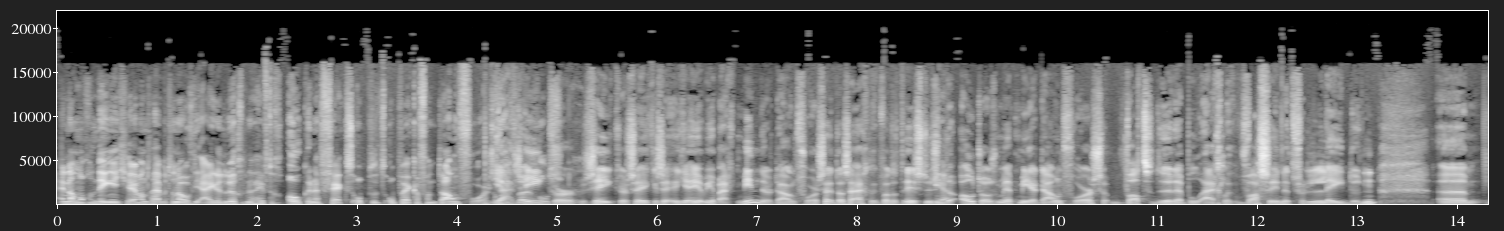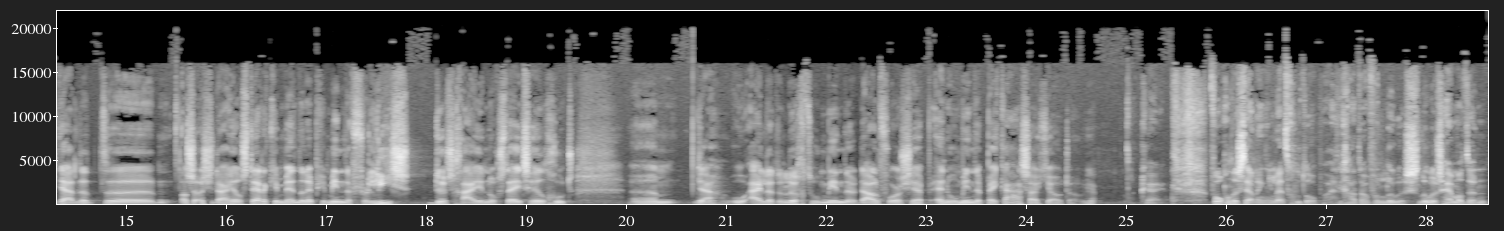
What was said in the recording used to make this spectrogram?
en dan nog een dingetje, want we hebben het dan over die ijle lucht. Maar dat heeft toch ook een effect op het opwekken van downforce? Ja, zeker, zeker, zeker. zeker. Je, je hebt eigenlijk minder downforce. Hè? Dat is eigenlijk wat het is. Dus Ja. de auto's met meer downforce, wat de Red Bull eigenlijk was in het verleden. ehm, ja, dat, eh, als, als je daar heel sterk in bent, dan heb je minder verlies. Dus ga je nog steeds heel goed. Ehm, ja, hoe eiler de lucht, hoe minder downforce je hebt en hoe minder pk's uit je auto. Ja. Oké. Volgende stelling, let goed op. Die gaat over Lewis. Lewis Hamilton.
